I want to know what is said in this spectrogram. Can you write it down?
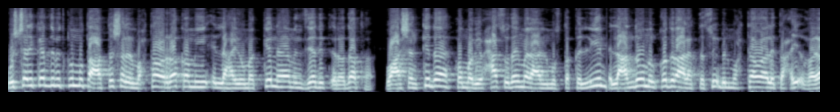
والشركات دي بتكون متعطشة للمحتوى الرقمي اللي هيمكنها من زيادة إيراداتها. وعشان كده هم بيبحثوا دايما عن المستقلين اللي عندهم القدرة على التسويق بالمحتوى لتحقيق غاياتهم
